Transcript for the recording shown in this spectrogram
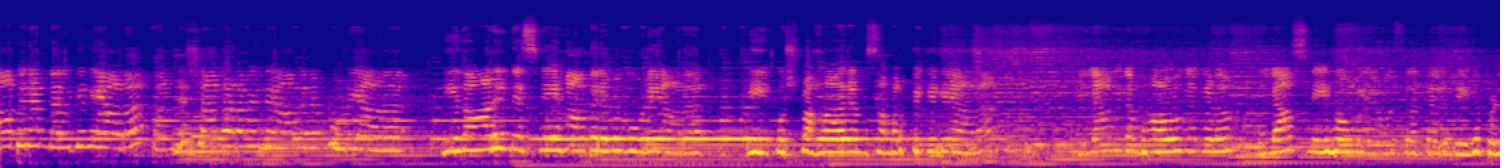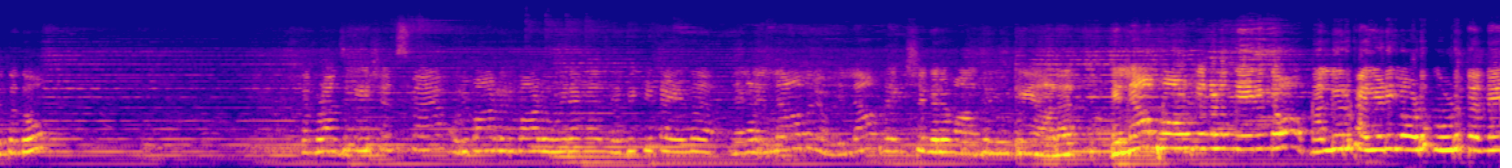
ആദരം നൽകുകയാണ്. ആദരം കൂടിയാണ്. ഈ നാടിന്റെ സ്നേഹാദരവ് കൂടിയാണ്. ഈ പുഷ്പഹാരം സമർപ്പിക്കുകയാണ്. എല്ലാവിധ ഭാവുകങ്ങളും എല്ലാ സ്നേഹവും രേഖപ്പെടുത്തുന്നു. കൺഗ്രാറ്റുലേഷൻസ് മാം ഒരുപാട് ഒരുപാട് ഉയരങ്ങൾ ലഭിക്കട്ടെ എന്ന് ഞങ്ങൾ എല്ലാവരും എല്ലാ പ്രേക്ഷകരും ആഗ്രഹിക്കുകയാണ്. എല്ലാ പ്രവർത്തനങ്ങളും നേരിട്ടോ? നല്ലൊരു കയ്യടികളോട് കൂടി തന്നെ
